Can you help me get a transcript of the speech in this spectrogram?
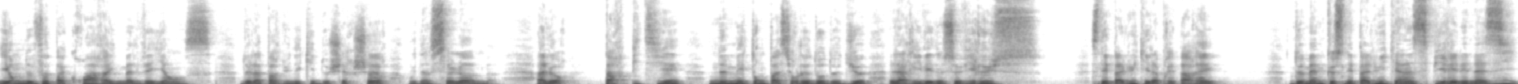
Et on ne veut pas croire à une malveillance de la part d'une équipe de chercheurs ou d'un seul homme. Alors, par pitié, ne mettons pas sur le dos de Dieu l'arrivée de ce virus. Ce n'est pas lui qui l'a préparé. De même que ce n'est pas lui qui a inspiré les nazis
